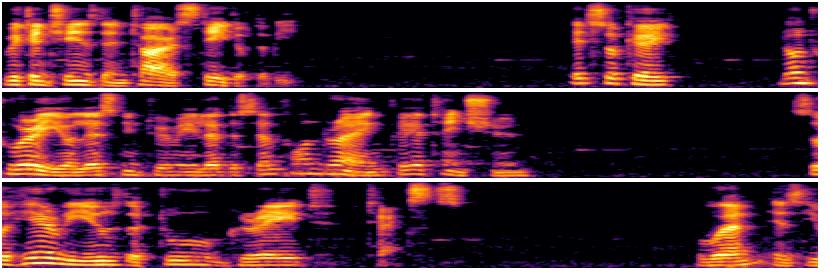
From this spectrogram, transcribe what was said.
we can change the entire state of the being. It's okay. Don't worry, you're listening to me. Let the cell phone ring. Pay attention. So here we use the two great texts. One is the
